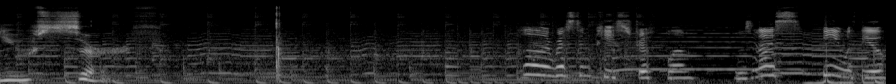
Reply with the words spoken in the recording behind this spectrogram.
use Surf. Rest in peace, Drifblim. It was nice being with you.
